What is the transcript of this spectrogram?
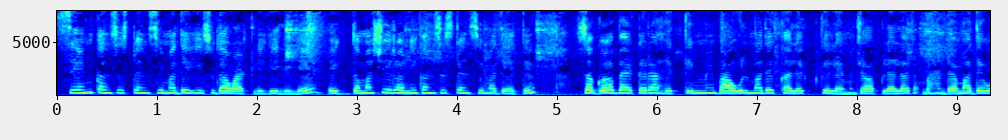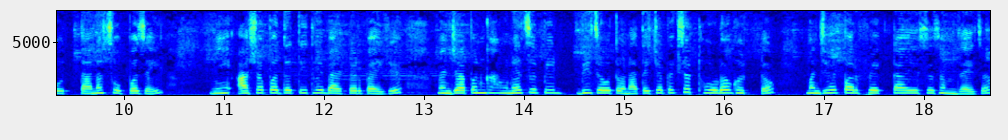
सेम कन्सिस्टन्सीमध्ये ही सुद्धा वाटली गेलेली आहे. एकदम अशी रनी कन्सिस्टन्सीमध्ये येते. सगळं बॅटर आहे ते मी बाउलमध्ये कलेक्ट केले म्हणजे आपल्याला भांड्यामध्ये ओतताना सोपं जाईल. आणि अशा पद्धतीत हे बॅटर पाहिजे. म्हणजे आपण घावण्याचं पीठ भिजवतो ना त्याच्यापेक्षा थोडं घट्ट म्हणजे हे परफेक्ट आहे असं समजायचं.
